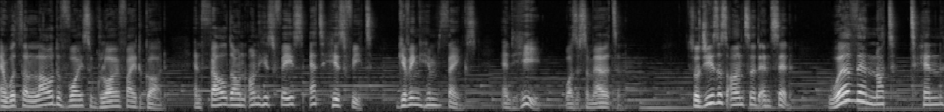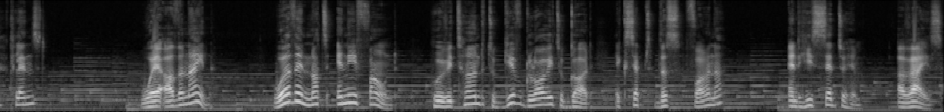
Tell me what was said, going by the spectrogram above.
and with a loud voice glorified God, and fell down on his face at his feet, giving him thanks. And he was a Samaritan. So Jesus answered and said, Were there not ten cleansed? Where are the nine? Were there not any found who returned to give glory to God except this foreigner? And he said to him, Arise,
